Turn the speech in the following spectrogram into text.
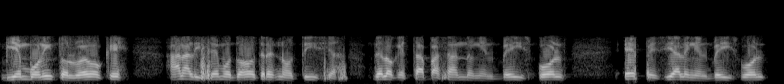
bien bonito luego que analicemos dos o tres noticias de lo que está pasando en el béisbol, especial en el béisbol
